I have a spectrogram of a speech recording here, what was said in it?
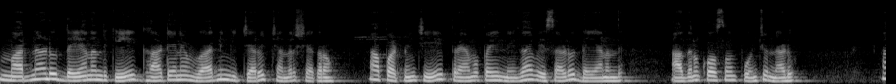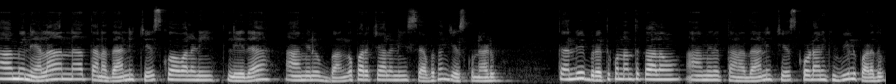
మర్నాడు దయానంద్కి ఘాటైన వార్నింగ్ ఇచ్చారు చంద్రశేఖరం. అప్పటినుంచి ప్రేమపై నిఘా వేశాడు దయానంద్. అదను కోసం పొంచున్నాడు. ఆమెను ఎలా అన్నా తన దాన్ని చేసుకోవాలని లేదా ఆమెను భంగపరచాలని శపథం చేసుకున్నాడు. తండ్రి బ్రతుకున్నంతకాలం ఆమెను తన దాన్ని చేసుకోవడానికి వీలు పడదు.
